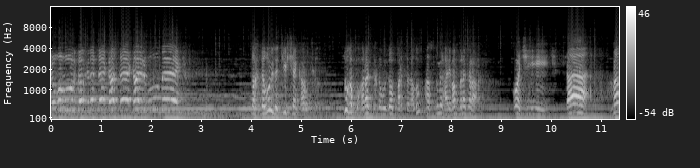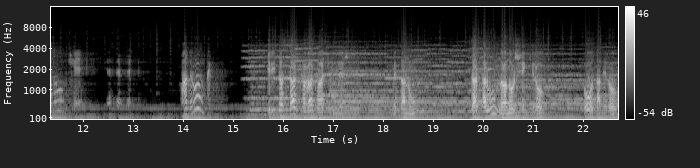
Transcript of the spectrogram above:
Ժողովուրդ օգնեցեք, ասեք, այրվում ենք։ Տխնելույզը ճիշտ չեն կառուցել։ Զուգը փոխարակ տխնելույզով բարձրանալու անցնում էր հարևան բնակարանը։ Ոչինչ, դա մանրունք է։ Մանրունք։ Երիտասարդ քաղաքը աճվում էր, մեծանում, զարդարվում նորանոր շենքերով, օտաներով,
